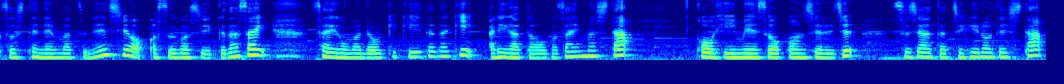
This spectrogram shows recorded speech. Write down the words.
そして年末年始をお過ごしください。最後までお聴きいただきありがとうございました。コーヒー瞑想コンシェルジュスジャータ千尋でした。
